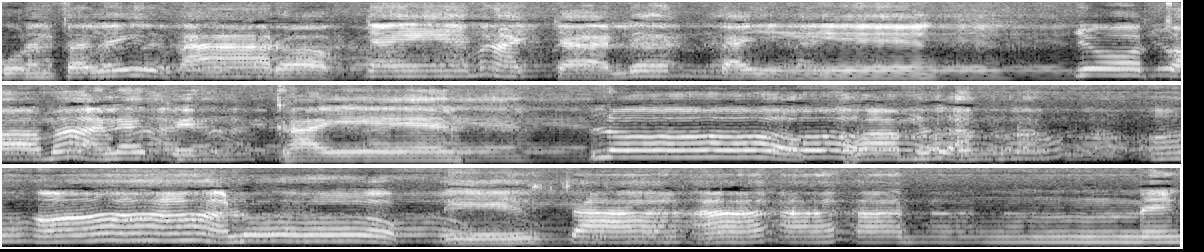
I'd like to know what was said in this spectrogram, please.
กุนทะเลตาดอกใหญ่มาจะเล่นได้โยต่อมาแล้วเป็นไข่โลกความเรื่องน้อโลูกดีสานเน่ง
